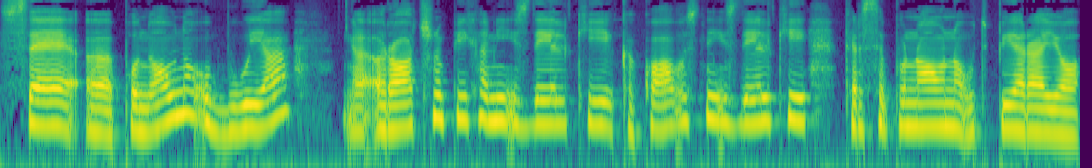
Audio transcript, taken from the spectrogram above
se eh, ponovno obuja ročno pihani izdelki, kakovostni izdelki, ker se ponovno odpirajo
